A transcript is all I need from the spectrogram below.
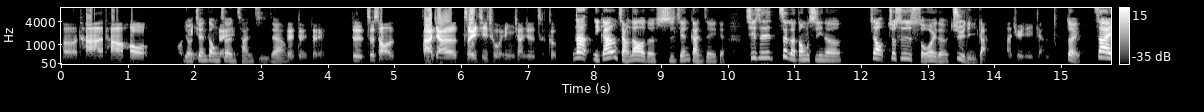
呃，他他后后有渐冻症、残疾这样。对对对，至至少大家最基础的印象就是这个。那你刚刚讲到的时间感这一点，其实这个东西呢，叫就是所谓的距离感。啊，距离感，对，在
